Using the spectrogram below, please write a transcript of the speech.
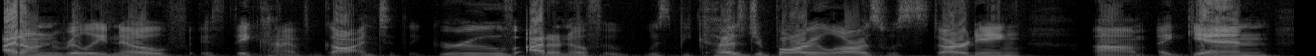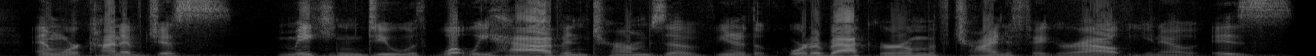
I don't really know if, if they kind of got into the groove. I don't know if it was because Jabari Laws was starting um, again, and we're kind of just making do with what we have in terms of you know the quarterback room of trying to figure out you know is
